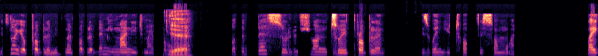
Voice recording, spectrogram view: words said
It's not your problem, Mm. it's my problem. Let me manage my problem. Yeah. But the best solution to a problem is when you talk to someone. Like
